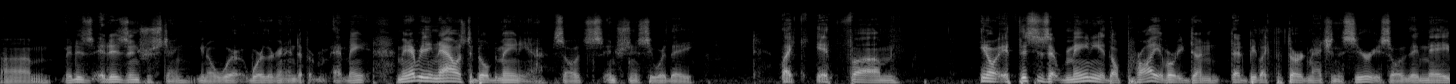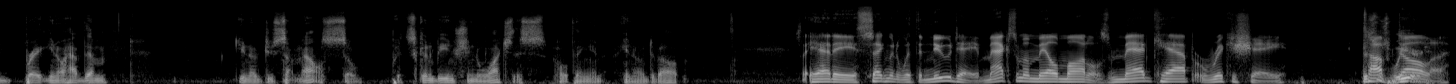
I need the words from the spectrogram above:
um, it is it is interesting, you know, where where they're going to end up at, at Mania. I mean, everything now is to build to Mania, so it's interesting to see where they like if. Um, you know, if this is at Mania, they'll probably have already done. That'd be like the third match in the series, so they may break. You know, have them, you know, do something else. So it's going to be interesting to watch this whole thing and you know develop. So they had a segment with the New Day, Maximum Male Models, Madcap, Ricochet, This Top. Dolla,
